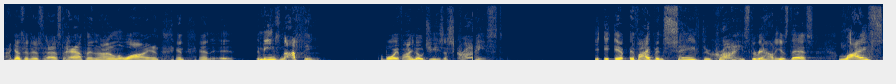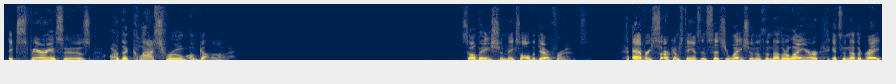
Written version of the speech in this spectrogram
I guess it just has to happen, and I don't know why, and, and, and it, it means nothing. But boy, if I know Jesus Christ, if I've been saved through Christ, the reality is this life's experiences are the classroom of God. Salvation makes all the difference. Every circumstance and situation is another layer. It's another grade.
